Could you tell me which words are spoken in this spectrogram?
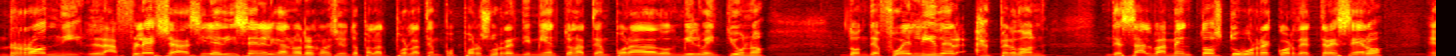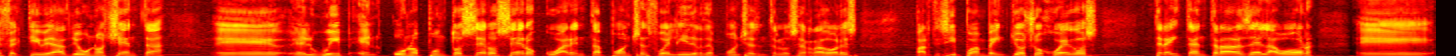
Rodney, la flecha, así le dicen, él ganó el reconocimiento por, la por su rendimiento en la temporada 2021, donde fue líder, perdón, de salvamentos, tuvo récord de 3-0, efectividad de 1.80, eh, el whip en 1.00, 40 ponches, fue líder de ponches entre los cerradores, participó en 28 juegos, 30 entradas de labor, eh,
